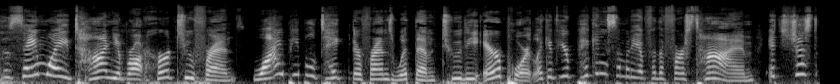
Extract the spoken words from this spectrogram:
the same way Tania brought her two friends, why people take their friends with them to the airport? Like if you're picking somebody up for the first time, it's just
